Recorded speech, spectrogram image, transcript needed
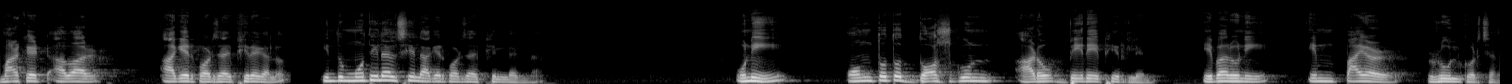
মার্কেট আবার আগের পর্যায়ে ফিরে গেল, কিন্তু মতিলাল শীল আগের পর্যায়ে ফিরলেন না। উনি অন্তত দশ গুণ আরও বেড়ে ফিরলেন। এবার উনি এম্পায়ার রুল করছেন।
